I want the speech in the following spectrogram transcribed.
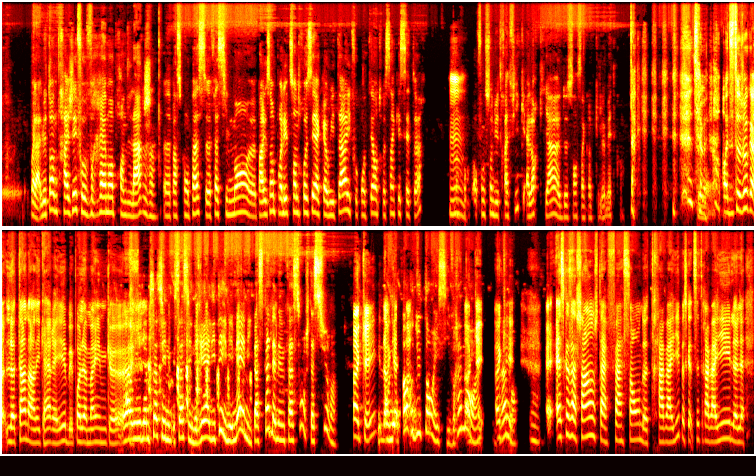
voilà, le temps de trajet, il faut vraiment prendre large euh, parce qu'on passe facilement. Euh, par exemple, pour aller de Santa José à Kawita, il faut compter entre 5 et 7 heures hmm. en, fonction du trafic, alors qu'il y a 250 km. Quoi. on dit toujours que le temps dans les Caraïbes n'est pas le même que. ah oui, même ça, c'est une, ça, c'est une réalité. Mais même, il passe pas de la même façon, je t'assure. OK. on est hors du temps ici, vraiment. Hein. OK. Mmh. E, est-ce que ça change ta façon de travailler? Parce que, tu sais, travailler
